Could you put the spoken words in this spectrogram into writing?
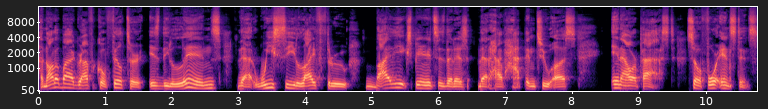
An autobiographical filter is the lens that we see life through by the experiences that is that have happened to us in our past. So, for instance,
